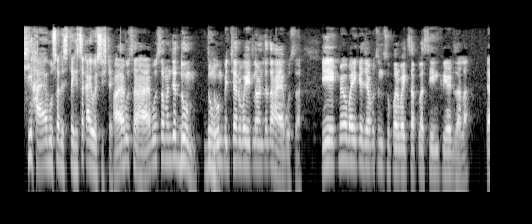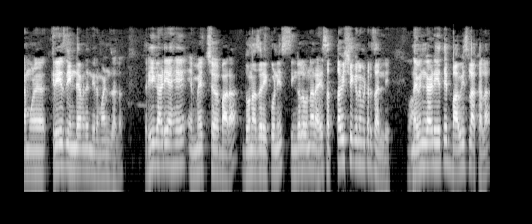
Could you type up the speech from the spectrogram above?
ही हायाबुसा दिसते हिचं काय वैशिष्ट्य आहे? हायाबुसा हायाबुसा म्हणजे धूम. धूम. धूम पिक्चर बघितलं म्हटलं तर हायाबुसा. ही एकमेव बाईक आहे ज्यापासून सुपर बाईकचा आपला सीन क्रिएट झाला. त्यामुळे क्रेज इंडियामध्ये निर्माण झालं. तर ही गाडी आहे एम एच बारा दोन हजार एकोणीस. सिंगल ओनर आहे सत्तावीसशे किलोमीटर चालली. नवीन गाडी येते बावीस लाखाला.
